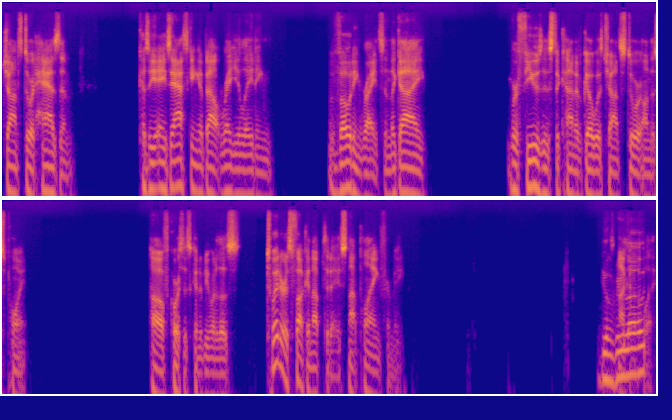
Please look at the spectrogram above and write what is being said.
Jon Stewart has him because he, he's asking about regulating voting rights, and the guy refuses to kind of go with Jon Stewart on this point. Oh, of course, it's going to be one of those. Twitter is fucking up today. It's not playing for me. A It's reload.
